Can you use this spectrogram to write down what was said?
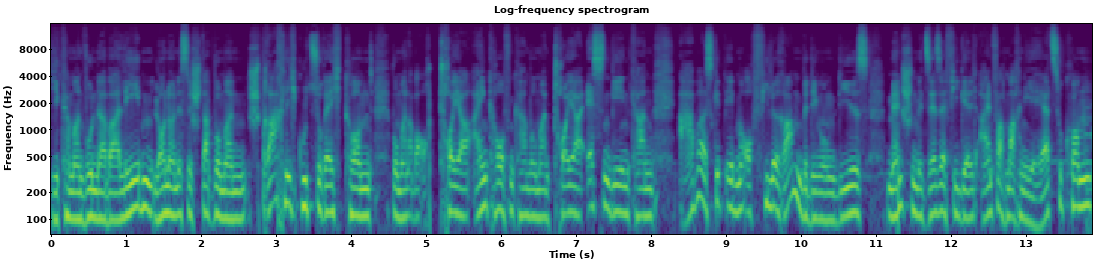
Hier kann man wunderbar leben. London ist eine Stadt, wo man sprachlich gut zurechtkommt, wo man aber auch teuer einkaufen kann, wo man teuer essen gehen kann. Aber es gibt eben auch viele Rahmenbedingungen, die es Menschen mit sehr, sehr viel Geld einfach machen, hierher zu kommen.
